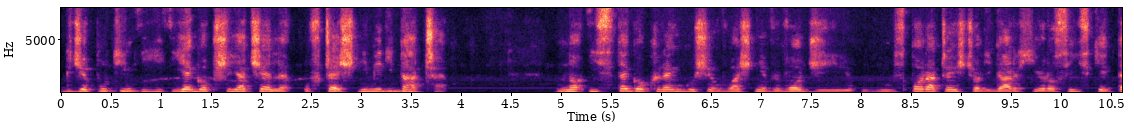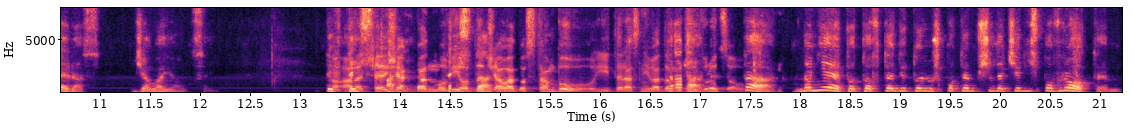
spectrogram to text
gdzie Putin i jego przyjaciele ówcześni mieli dacze. No i z tego kręgu się właśnie wywodzi spora część oligarchii rosyjskiej teraz działającej. Tych, no, ale część, jak pan mówi, odleciała do Stambułu i teraz nie wiadomo, tak, czy wrócą. Tak, no nie, to, to wtedy to już potem przylecieli z powrotem.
